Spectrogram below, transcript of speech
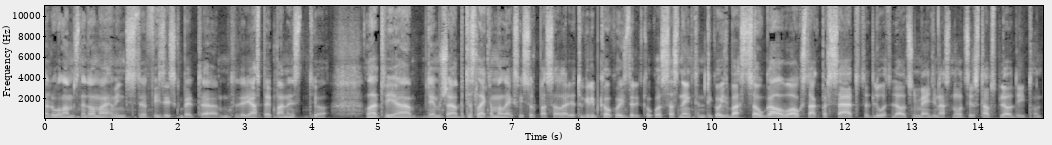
Ar olām es nedomāju viņas fiziski, bet uh, tad ir jāspēj panest. Jo Latvijā, diemžēl, bet tas laikam man liekas visur pasaulē. Ja tu gribi kaut ko izdarīt, kaut ko sasniegt, un tikko izbāzt savu galvu augstāk par sētu, tad ļoti daudz viņi mēģinās nocirst, apspļaudīt un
